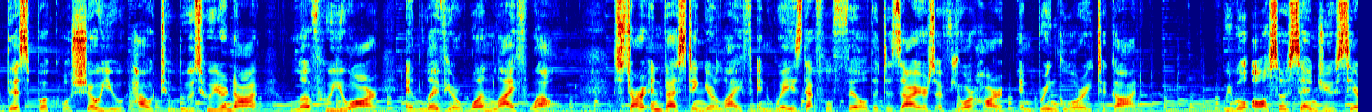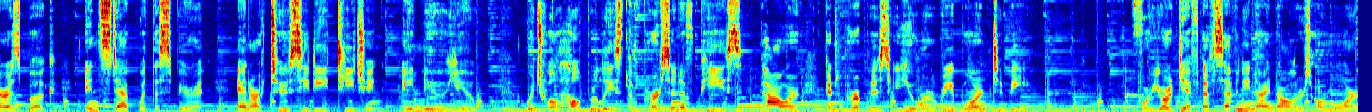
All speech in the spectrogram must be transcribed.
this book will show you how to lose who you're not, love who you are, and live your one life well. Start investing your life in ways that fulfill the desires of your heart and bring glory to God. We will also send you Sarah's book, in Step with the Spirit, and our two CD teaching, A New You, which will help release the person of peace, power, and purpose you were reborn to be. For your gift of $79 or more,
